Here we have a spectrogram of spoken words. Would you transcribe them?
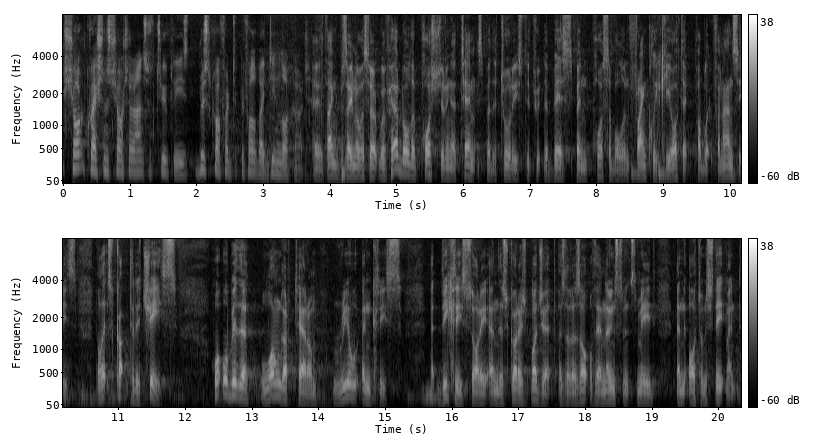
Short questions, shorter answers too, please. Bruce Crawford to be followed by Dean Lockhart. Uh, thank you, President Officer. We've heard all the posturing attempts by the Tories to put the best spin possible on frankly chaotic public finances. But let's cut to the chase. What will be the longer-term real increase uh, decrease sorry, in the Scottish budget as a result of the announcements made in the autumn statement?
